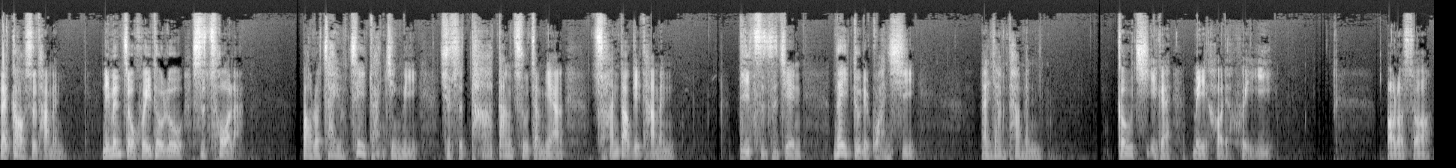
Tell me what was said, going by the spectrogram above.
来告诉他们：“你们走回头路是错了。”保罗再用这段经历，就是他当初怎么样传道给他们彼此之间。内度的关系，来让他们勾起一个美好的回忆。保罗说：“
